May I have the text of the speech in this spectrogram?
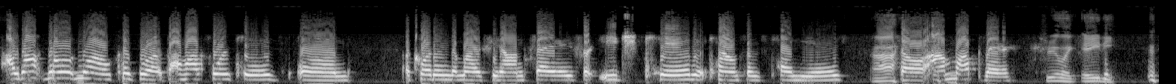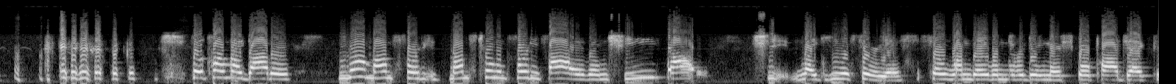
I don't, well, no, because look, I have four kids, and according to my fiance, for each kid, it counts as 10 years. Ah. So I'm up there. so you're like eighty. He'll tell my daughter, you know, mom's 40, mom's turning 45, and she thought, she, like, he was serious. So one day when they were doing their school project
